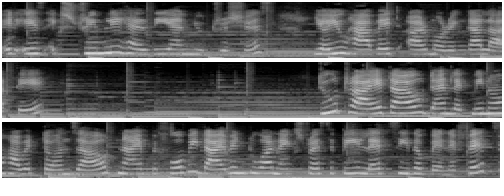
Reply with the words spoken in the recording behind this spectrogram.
it is extremely healthy and nutritious. Here you have it our moringa latte. Do try it out and let me know how it turns out. Now before we dive into our next recipe let's see the benefits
